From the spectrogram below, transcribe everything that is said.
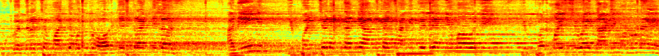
तू गद्राच्या माध्यमातून ऑर्केस्ट्रा केलंस. आणि जी पंचरत्नांनी आजकाल सांगितलेली आहे नियमावली की फरमाईशिवाय गाणी म्हणू नये.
